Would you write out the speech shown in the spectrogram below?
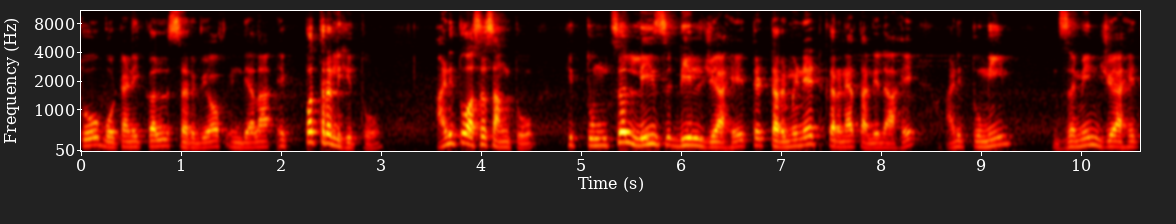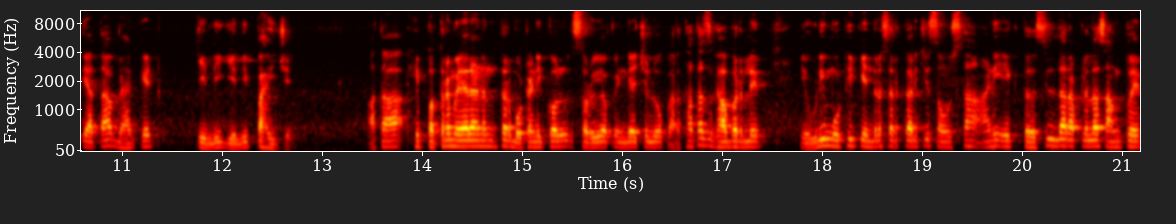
तो बोटॅनिकल सर्वे ऑफ इंडियाला एक पत्र लिहितो आणि तो असं सांगतो की तुमचं लीज डील जे आहे ते टर्मिनेट करण्यात आलेलं आहे आणि तुम्ही जमीन जी आहे ती आता व्हॅकेट केली गेली पाहिजे. आता हे पत्र मिळाल्यानंतर बोटॅनिकल सर्वे ऑफ इंडियाचे लोक अर्थातच घाबरले. एवढी मोठी केंद्र सरकारची संस्था आणि एक तहसीलदार आपल्याला सांगतोय.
